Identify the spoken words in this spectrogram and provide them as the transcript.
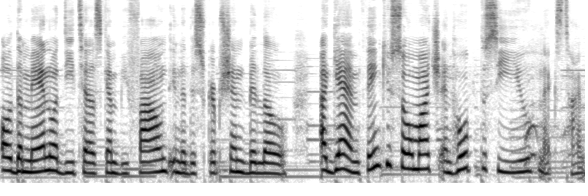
All the manhwa details can be found in the description below. Again, thank you so much and hope to see you next time.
